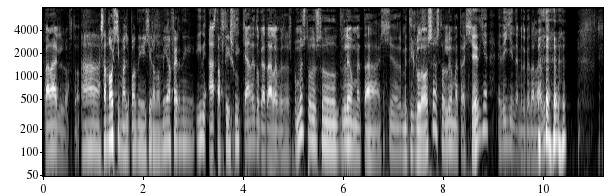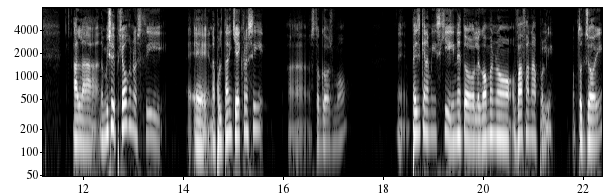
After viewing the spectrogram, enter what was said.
παράλληλο αυτό. Α, σαν όχημα λοιπόν η χειρονομία φέρνει Είναι, α, στα αυτής σου. Και, και αν δεν το κατάλαβες, ας πούμε, στο, στο λέω με, τα, χε- με τη γλώσσα, στο λέω με τα χέρια. Ε, δεν γίνεται να μην το καταλάβεις. Αλλά νομίζω η πιο γνωστή ε, ε, ναπολιτάνικη έκφραση α, στον κόσμο ε, παίζει και να μην ισχύει. Είναι το λεγόμενο Vaffa Napoli. Από το Joey. Για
